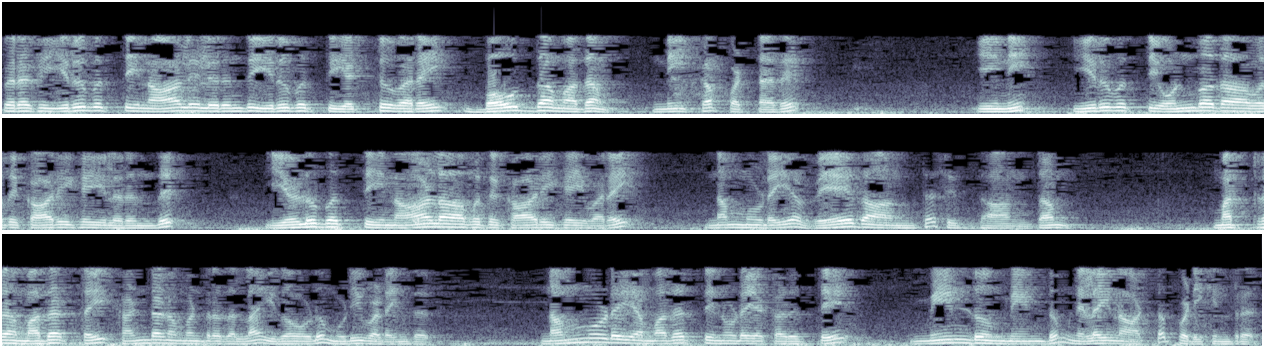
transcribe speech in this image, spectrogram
பிறகு இருபத்தி நாலிலிருந்து இருபத்தி எட்டு வரை பௌத்த மதம் நீக்கப்பட்டது. இனி இருபத்தி ஒன்பதாவது காரிகையிலிருந்து எழுபத்தி நாலாவது காரிகை வரை நம்முடைய வேதாந்த சித்தாந்தம். மற்ற மதத்தை கண்டனம் பண்றதெல்லாம் இதோடு முடிவடைந்தது. நம்முடைய மதத்தினுடைய கருத்தே மீண்டும் மீண்டும் நிலைநாட்டப்படுகின்றது.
